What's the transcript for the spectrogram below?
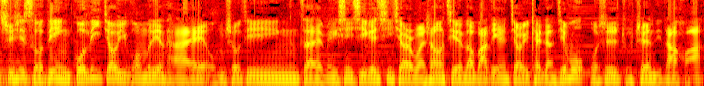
持续锁定国立教育广播电台，我们收听在每个星期跟星期二晚上七点到八点教育开讲节目，我是主持人李大华。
